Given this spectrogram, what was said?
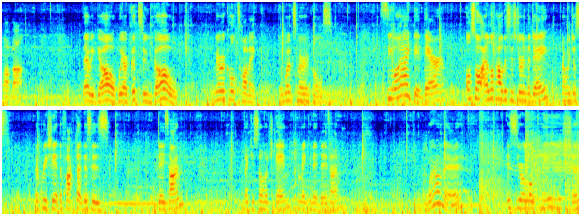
Have that. There we go. We are good to go. Miracle tonic. It works miracles. See what I did there? Also, I love how this is during the day. Can we just appreciate the fact that this is daytime? Thank you so much, game, for making it daytime. Where on earth is your location?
